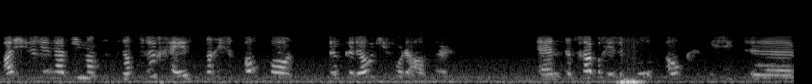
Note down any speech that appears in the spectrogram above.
als je dus inderdaad iemand dat teruggeeft, dan is het ook gewoon een cadeautje voor de ander. En het grappige is ook, je ziet, uh,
